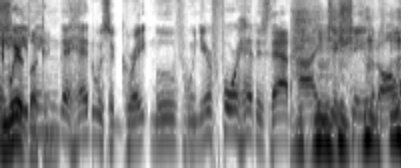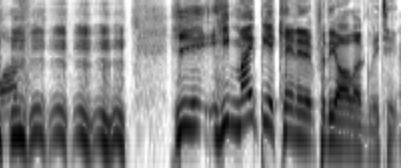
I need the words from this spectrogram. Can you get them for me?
And weird shaving looking. the head was a great move. When your forehead is that high, just shave it all off. he he might be a candidate for the all ugly team,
